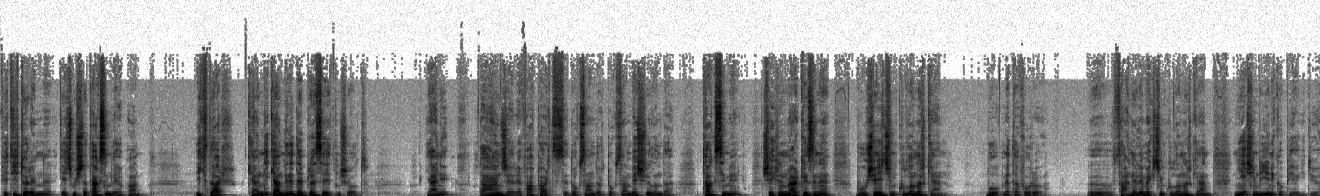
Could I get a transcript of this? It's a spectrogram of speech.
Fetih törenini geçmişte Taksim'de yapan iktidar kendi kendini deplase etmiş oldu. Yani daha önce Refah Partisi 94-95 yılında Taksim'i şehrin merkezini bu şey için kullanırken bu metaforu e, sahnelemek için kullanırken niye şimdi yeni kapıya gidiyor?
